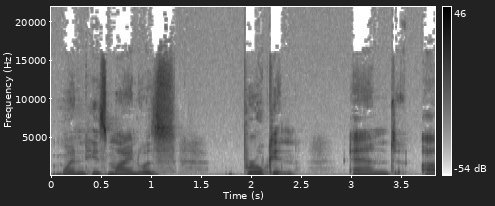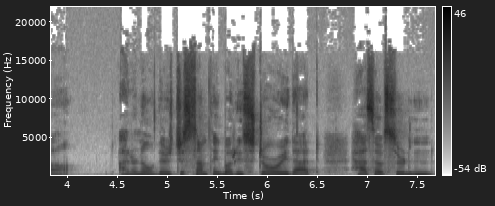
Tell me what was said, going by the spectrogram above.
mm. when his mind was broken. And uh, I don't know, there's just something about his story that has a certain,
